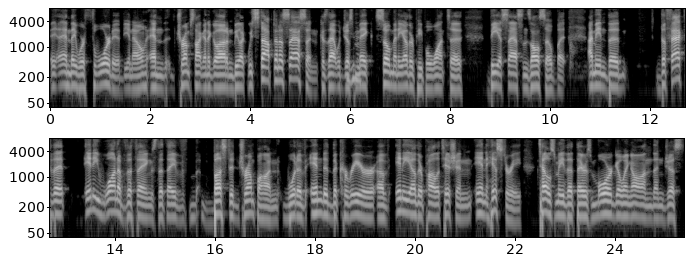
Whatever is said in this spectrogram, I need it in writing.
and they were thwarted you know and trump's not going to go out and be like we stopped an assassin because that would just Mhm. make so many other people want to be assassins also but i mean the the fact that any one of the things that they've busted Trump on would have ended the career of any other politician in history tells me that there's more going on than just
